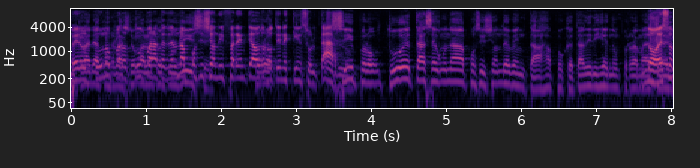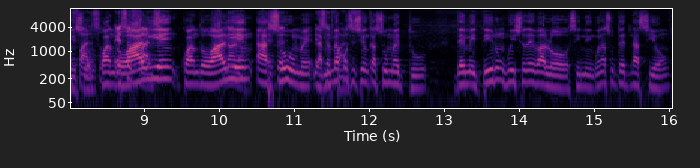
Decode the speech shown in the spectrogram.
Pero tú, no, pero tú para tener una posición diferente a otro no tienes que insultarlo. Sí, pero tú estás en una posición de ventaja porque estás dirigiendo un programa de no, televisión. Eso es falso. Cuando alguien, cuando alguien asume la misma posición que asume tú, de emitir un juicio de valor sin ninguna sustentación,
